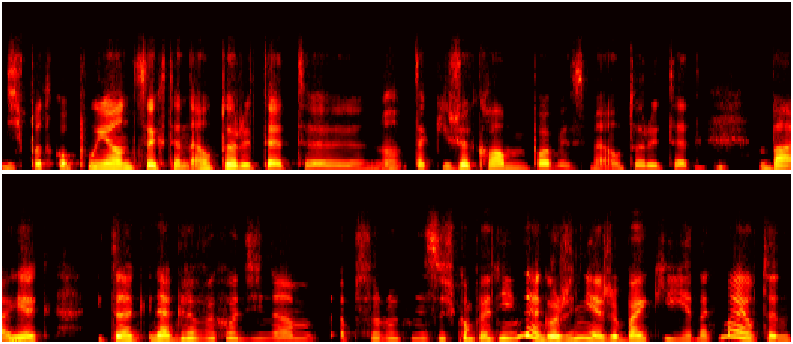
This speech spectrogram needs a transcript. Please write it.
gdzieś podkopujących ten autorytet, e, no taki rzekomy powiedzmy autorytet bajek i tak i nagle wychodzi nam absolutnie coś kompletnie innego, że nie, że bajki jednak mają ten,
